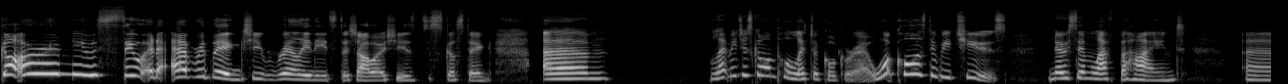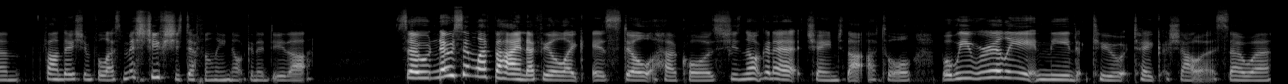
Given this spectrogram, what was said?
got her new suit and everything. She really needs to shower. She is disgusting. Um, let me just go on political career. What cause did we choose? No sim left behind. Um, Foundation for Less Mischief, she's definitely not going to do that. So, No Sim Left Behind, I feel like, is still her cause. She's not going to change that at all. But we really need to take a shower. So, uh,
